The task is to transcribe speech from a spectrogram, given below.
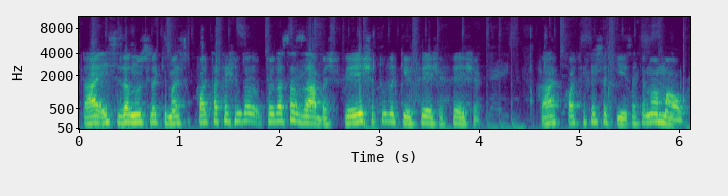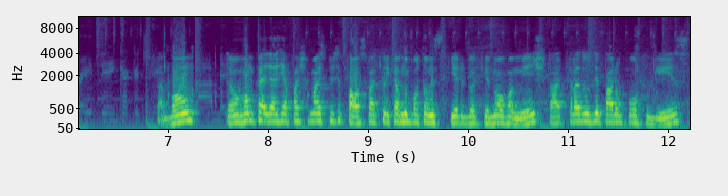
tá? Esses anúncios aqui, mas você pode estar tá fechando todas essas abas. Fecha tudo aqui, fecha, fecha, tá? Pode fechar isso aqui, isso aqui é normal, tá bom? Então vamos pegar aqui a parte mais principal. Você vai clicar no botão esquerdo aqui novamente, tá? Traduzir para o português,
